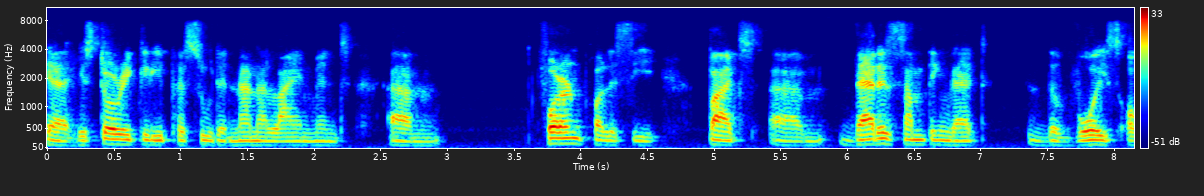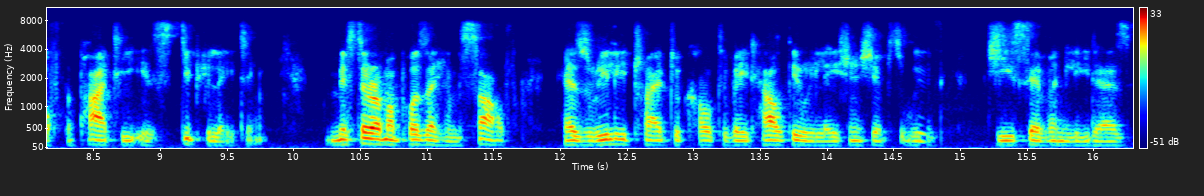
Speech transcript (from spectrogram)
uh, historically pursued a non alignment um, foreign policy, but um, that is something that the voice of the party is stipulating. Mr. Ramaphosa himself has really tried to cultivate healthy relationships with G7 leaders,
